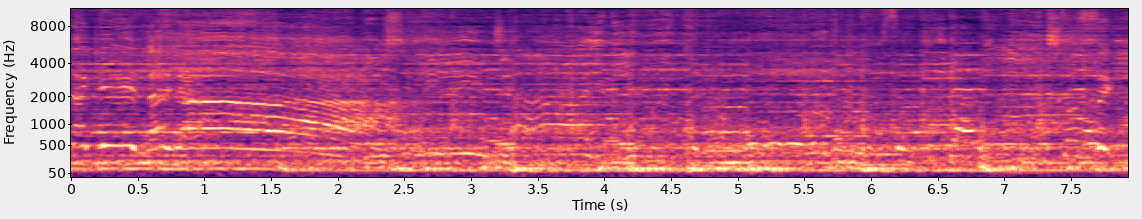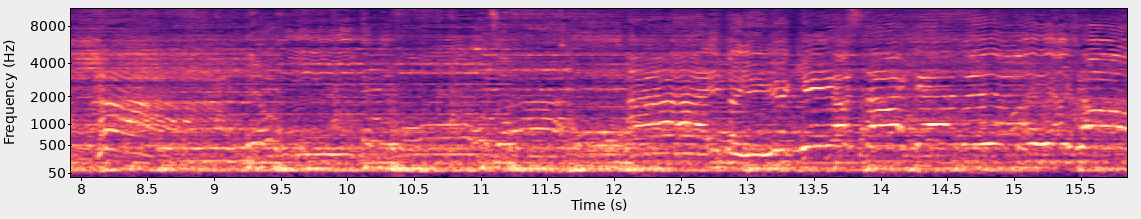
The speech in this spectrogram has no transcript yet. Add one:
なきなりじゃ愛とい。う勇気を叫ぶよよいしょ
